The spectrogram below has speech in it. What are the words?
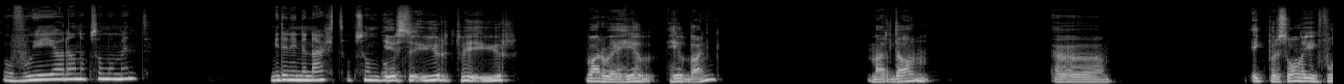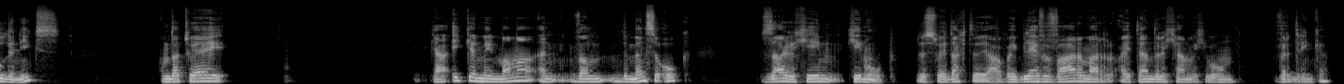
Hoe voel je jou dan op zo'n moment? Midden in de nacht op zo'n boot? Eerste uur, twee uur waren wij heel, heel bang. Maar dan... Uh, ik persoonlijk, ik voelde niks omdat wij, ja, ik en mijn mama en van de mensen ook, zagen geen, geen hoop. Dus wij dachten, ja, wij blijven varen, maar uiteindelijk gaan we gewoon verdrinken.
